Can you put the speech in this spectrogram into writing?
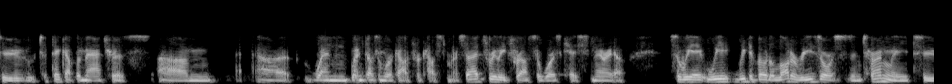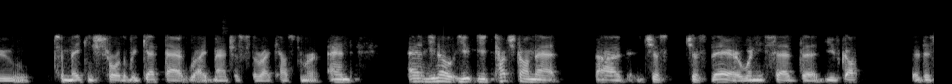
to to pick up a mattress um, uh, when when it doesn't work out for customers. So that's really for us a worst case scenario. So we we we devote a lot of resources internally to to making sure that we get that right mattress to the right customer. And and you know you, you touched on that uh, just just there when you said that you've got this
